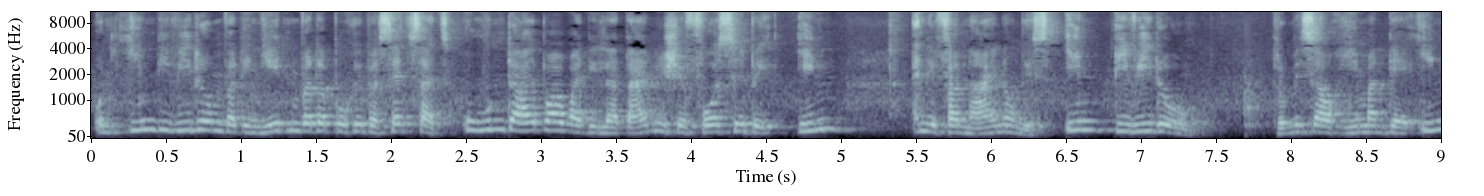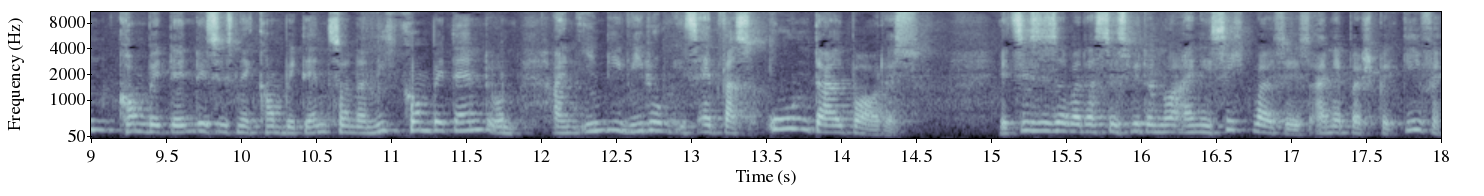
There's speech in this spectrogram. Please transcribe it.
und Individuum wird in jedem Wörterbuch übersetzt als unteilbar, weil die lateinische Vorsilbe in eine Verneinung ist. Individuum. Darum ist auch jemand, der inkompetent ist, ist nicht kompetent, sondern nicht kompetent und ein Individuum ist etwas Unteilbares. Jetzt ist es aber, dass das wieder nur eine Sichtweise ist, eine Perspektive.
